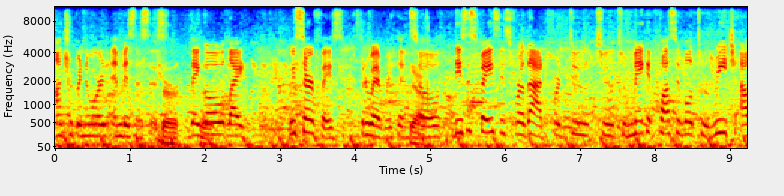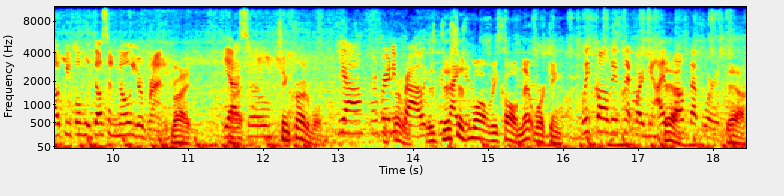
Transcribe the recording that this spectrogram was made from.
entrepreneurs and businesses. Sure, They sure. go like we surface through everything. Yeah. So this space is for that, for to to to make it possible to reach out people who doesn't know your brand. Right. Yeah. right. So It's incredible. yeah, we're very Incredible. proud. This, this is what we call networking. we call this networking. I Yeah. love that word. Yeah.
